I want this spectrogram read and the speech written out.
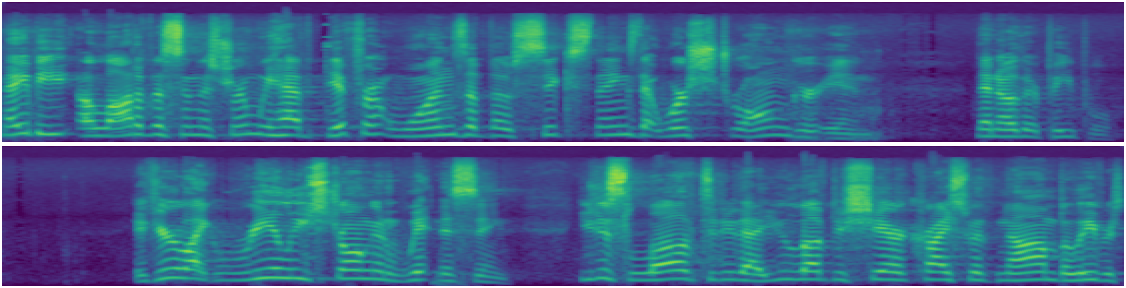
maybe a lot of us in this room, we have different ones of those six things that we're stronger in than other people. If you're like really strong in witnessing, you just love to do that. You love to share Christ with non believers.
